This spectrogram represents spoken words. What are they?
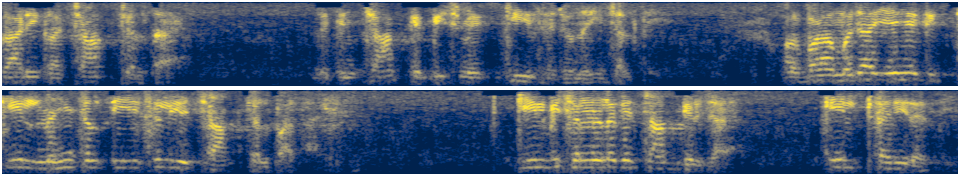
गाड़ी का चाक चलता है, लेकिन चाक के बीच में कील है जो नहीं चलती। और बड़ा मज़ा ये है कि कील नहीं चलती, इसलिए चाक चल पाता है। कील भी चलने लगे, चाक गिर जाए, कील ठहरी रहती।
